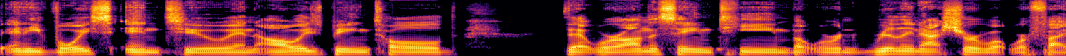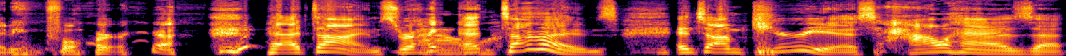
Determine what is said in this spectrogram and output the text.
any voice into, and always being told that we're on the same team, but we're really not sure what we're fighting for at times, right? Wow. At times. And so I'm curious, how has uh,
